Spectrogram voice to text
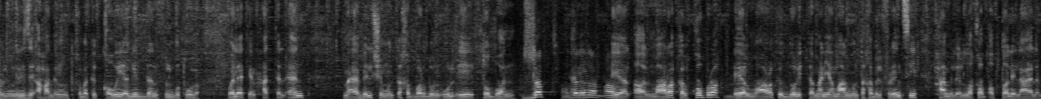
المنتخب الإنجليزي أحد المنتخبات القوية جدا في البطولة. ولكن حتى الآن ما قابلش منتخب برضه نقول إيه top 1 بالظبط. هو ده اللي يعني أنا هي آه المعركة الكبرى هي المعركة دور الثمانيه مع المنتخب الفرنسي حامل اللقب أبطال العالم.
